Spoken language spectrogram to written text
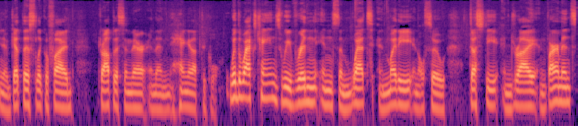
you know get this liquefied, drop this in there, and then hang it up to cool. With the wax chains, we've ridden in some wet and muddy and also dusty and dry environments.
